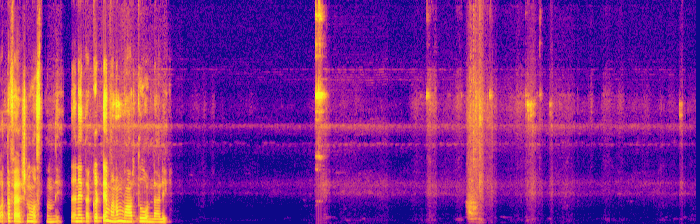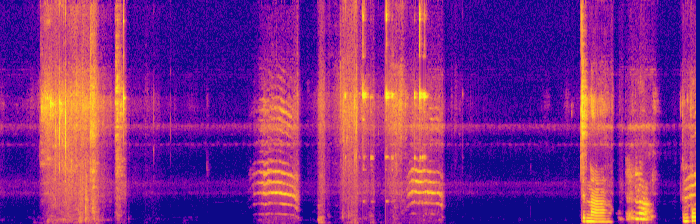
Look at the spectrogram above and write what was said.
కొత్త ఫ్యాషన్ వస్తుంది. దానికి తగ్గట్టే మనం మారుతూ ఉండాలి. తిన్నా. తినిపో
